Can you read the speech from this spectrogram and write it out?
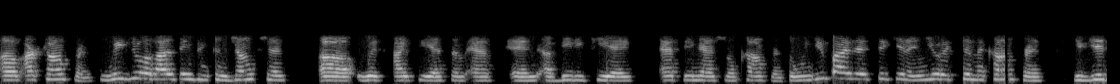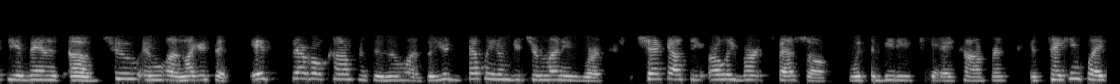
um, our conference. We do a lot of things in conjunction uh, with ITSMF and uh, BDPA at the national conference. So when you buy that ticket and you attend the conference, you get the advantage of two in one. Like I said, it's several conferences in one. So you're definitely going to get your money's worth. Check out the early bird special with the BDPA conference. It's taking place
